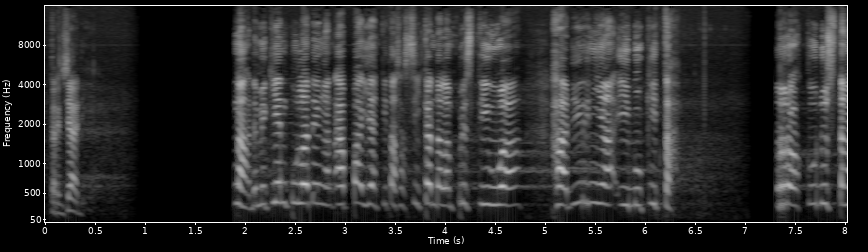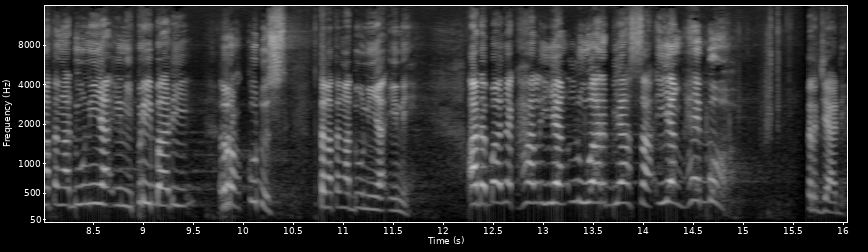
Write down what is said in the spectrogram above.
terjadi. Nah, demikian pula dengan apa yang kita saksikan dalam peristiwa hadirnya ibu kita. Roh Kudus tengah-tengah dunia ini, pribadi Roh Kudus tengah-tengah dunia ini. Ada banyak hal yang luar biasa, yang heboh terjadi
